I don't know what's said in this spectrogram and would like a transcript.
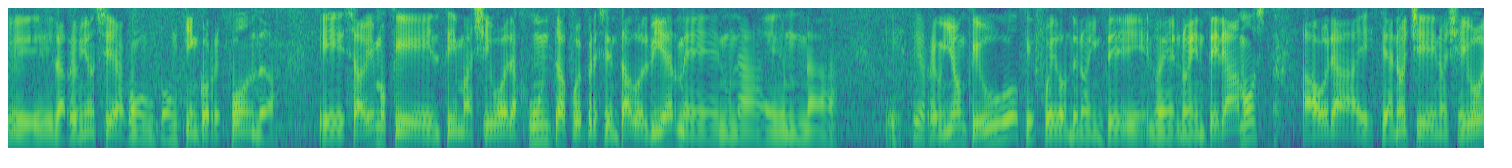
eh, la reunión sea con, quien corresponda. Eh, sabemos que el tema llegó a la Junta, fue presentado el viernes en una, en una este, reunión que hubo, que fue donde nos, enteramos. Ahora este, anoche nos llegó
